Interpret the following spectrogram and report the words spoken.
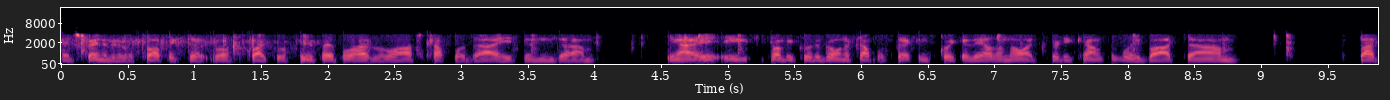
it's been a bit of a topic that I've spoke to a few people over the last couple of days, and um, you know, he, he probably could have gone a couple of seconds quicker the other night, pretty comfortably, but um, but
